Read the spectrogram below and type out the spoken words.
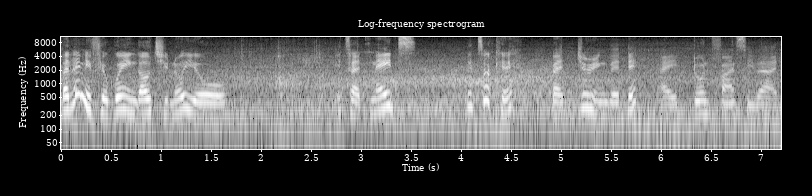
But then if you're going out, you know, you're, it's at night, it's okay. But during the day, I don't fancy that.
